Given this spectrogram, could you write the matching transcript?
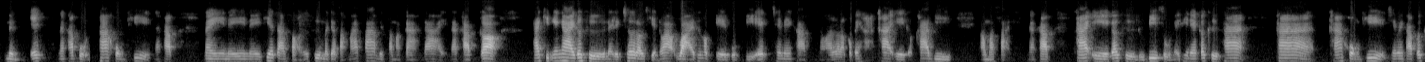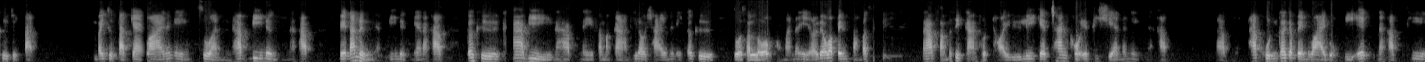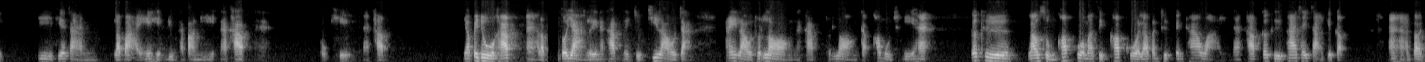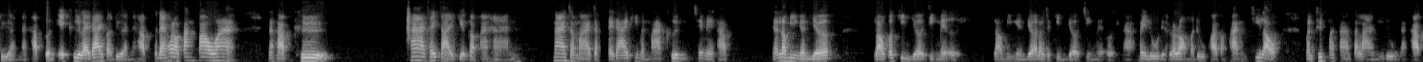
1 x นะครับบวกค่าคงที่นะครับ ในในในที่อาจารย์สอนก็คือมันจะสามารถสร้างเป็นสมการได้นะครับ ก็ถ้าคิดง่าย ๆ ก็คือในเลคเชอร์เราเขียนว่า y เท่ากับ a บวก bx ใช่ไหมครับเนาะแล้วเราก็ไปหาค่า a กับค่า b เอามาใส่นะครับ ค่า a ก็คือหรือ b 0ในที่นี้ก็คือค่าค่าค่าคงที่ใช่ไหมครับ ก็คือจุดตัดไปจุดตัดแกน y นั่นเอง ส่วนนะครับ b 1นะครับเบต้า1เนี่ย b 1เนี่ยนะครับ ก็คือค่า b นะครับ ในสมการที่เราใช้นั่นเองก็คือ ตัวสโลปของมันนั่นเอง เราเรียกว่าเป็นสัมประสิทธิ์นะครับสัมประสิทธิ์การถดถอยหรือ regression coefficient นั่นเองนะครับครับ ถ้าคุณก็จะเป็น y บวก bx นะครับ ที่ที่ที่อาจารย์ระบายให้เห็นอยู่ณตอนนี้นะครับโอเคนะครับเดี๋ยวไปดูครับอ่าเราตัวอย่างเลยนะครับ ในจุดที่เราจะให้เราทดลองนะครับ ทดลองกับข้อมูลชุดนี้ฮะก็คือ เราสุ่มครอบครัวมาสิบครอบครัวแล้วบันทึกเป็นค่า y นะครับ ก็คือค่าใช้จ่ายเกี่ยวกับอาหารต่อเดือนนะครับ ส่วน x คือรายได้ต่อเดือนนะครับ แสดงว่าเราตั้งเป้าว่านะครับ คือ ค่าใช้จ่ายเกี่ยวกับอาหาร น่าจะมาจากรายได้ที่มันมากขึ้นใช่ไหมครับนั้นเรามีเงินเยอะ เราก็กินเยอะจริงไหมเอ่ยเรามีเงินเยอะเราจะกินเยอะจริงไหมเอ่ยนะไม่รู้เดี๋ยวเราลองมาดูความสัมพันธ์ที่เราบันทึกมาตามตารางนี้ดูนะครับ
